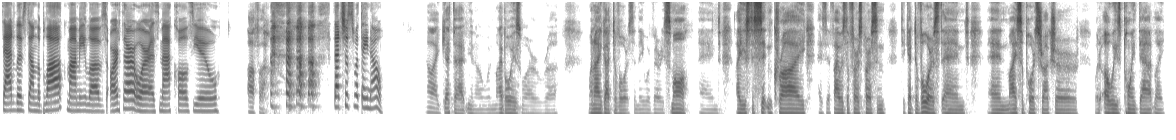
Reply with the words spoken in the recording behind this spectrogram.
dad lives down the block, mommy loves Arthur, or as Matt calls you, Afa. that's just what they know. No, I get that. You know, when my boys were, uh, when I got divorced and they were very small, and I used to sit and cry as if I was the first person to get divorced, and and my support structure would always point out like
